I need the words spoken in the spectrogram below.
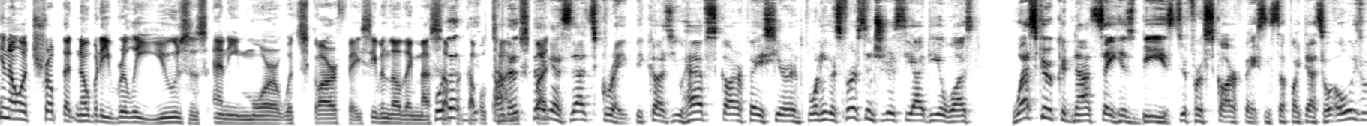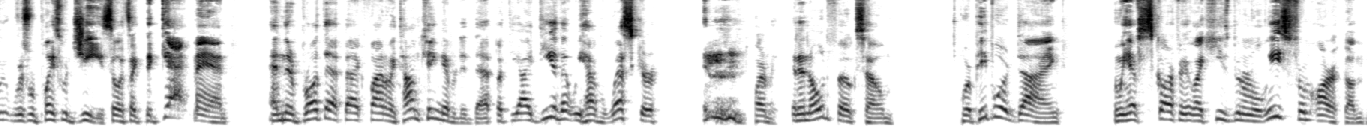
you know, a trope that nobody really uses anymore with Scarface, even though they mess Well, up that- a couple uh, times. The thing is, that's great because you have Scarface here, and when he was first introduced, the idea was Wesker could not say his B's to- for Scarface and stuff like that, so it always was replaced with G's. So it's like the Gat Man, and they brought that back finally. Tom King never did that, but the idea that we have Wesker, pardon me, in an old folks' home where people are dying, and we have Scarface like he's been released from Arkham.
